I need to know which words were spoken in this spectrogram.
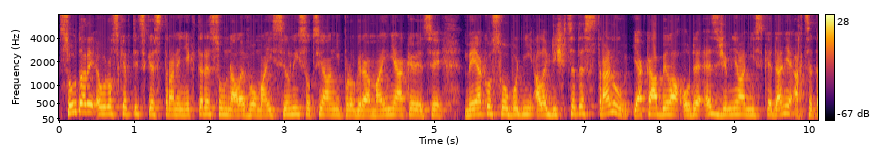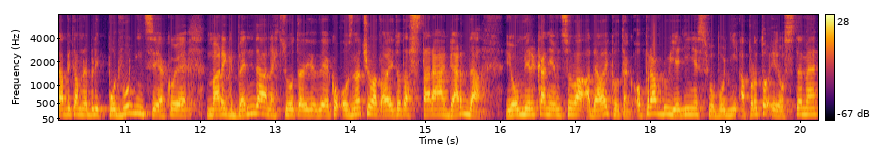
jsou tady euroskeptické strany, některé jsou nalevo, mají silný sociální program, mají nějaké věci. My jako svobodní, ale když chcete stranu, jaká byla ODS, že měla nízké daně a chcete, aby tam nebyli podvodníci, jako je Marek Benda, nechci ho tady jako označovat, ale je to ta stará garda, jo, Mirka Němcová a daleko, tak opravdu jedině svobodní a proto i rosteme.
